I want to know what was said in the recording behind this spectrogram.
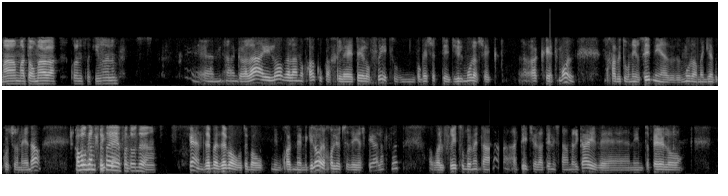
מה, מה אתה אומר על כל המשחקים האלה? ההגרלה היא לא הגרלה נוחה כל כך לטיילור פריץ, הוא פוגש את ג'יל מולר שרק אתמול זכה בטורניר סידני, אז מולר מגיע בכושר נהדר. אבל גם קצת עייף, אתה יודע. כן, זה, זה ברור, זה ברור. במיוחד מגילו, יכול להיות שזה ישפיע עליו קצת, אבל פריץ הוא באמת העתיד של הטניס האמריקאי, ואני מצפה לו,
